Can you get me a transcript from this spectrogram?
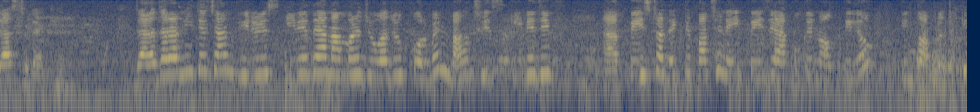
জাস্ট দেখেন। যারা যারা নিতে চান, ভিডিওর স্ক্রিনে দেওয়া নাম্বারে যোগাযোগ করবেন বা হচ্ছে স্ক্রিনে যে পেজটা দেখতে পাচ্ছেন, এই পেজে আপুকে নক দিলেও কিন্তু আপনাদেরকে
